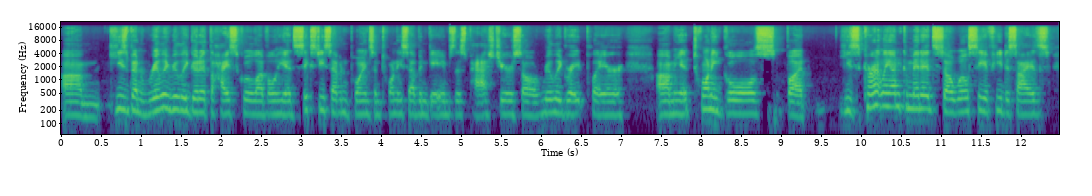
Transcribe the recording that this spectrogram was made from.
Um, he's been really, really good at the high school level. He had 67 points in 27 games this past year, so a really great player. Um, he had 20 goals, but he's currently uncommitted, so we'll see if he decides –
